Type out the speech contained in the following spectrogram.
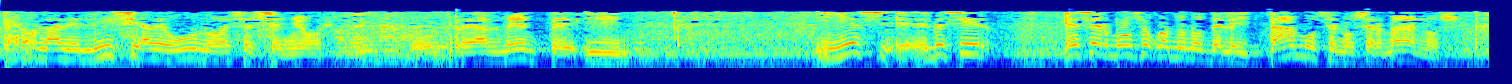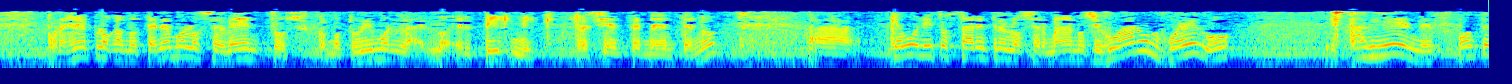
pero la delicia de uno es el Señor, realmente. Y, y es, es decir, es hermoso cuando nos deleitamos en los hermanos. Por ejemplo, cuando tenemos los eventos, como tuvimos el picnic recientemente, ¿no? Ah, qué bonito estar entre los hermanos y jugar un juego. Está bien, ponte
